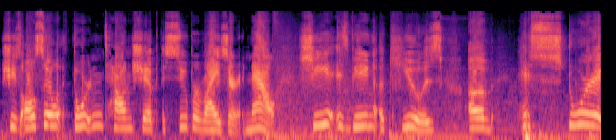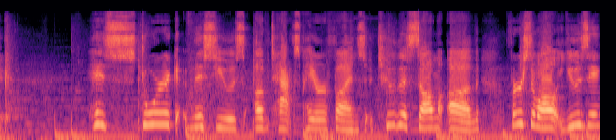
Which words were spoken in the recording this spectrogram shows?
she's also Thornton Township supervisor. Now, she is being accused of historic historic misuse of taxpayer funds to the sum of First of all, using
